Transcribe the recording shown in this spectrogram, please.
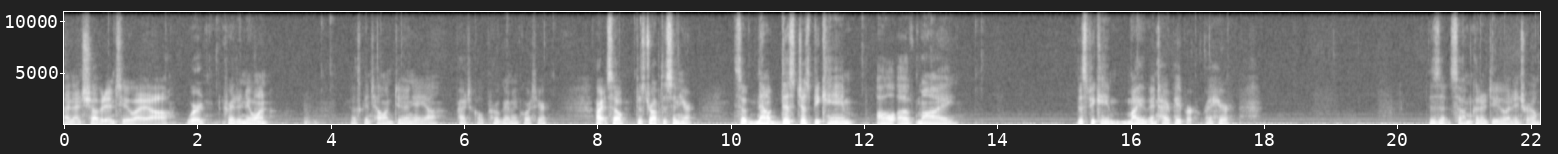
and then shove it into a uh, Word, create a new one. You guys can tell I'm doing a uh, practical programming course here. All right, so just drop this in here. So now this just became all of my, this became my entire paper right here. This is it. So I'm going to do an intro.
